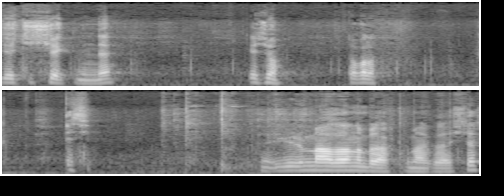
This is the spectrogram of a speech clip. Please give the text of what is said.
geçiş şeklinde. Geç o. Topalak. Geç. Yürüme alanı bıraktım arkadaşlar.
